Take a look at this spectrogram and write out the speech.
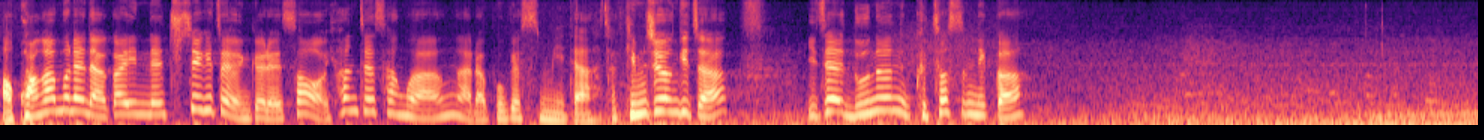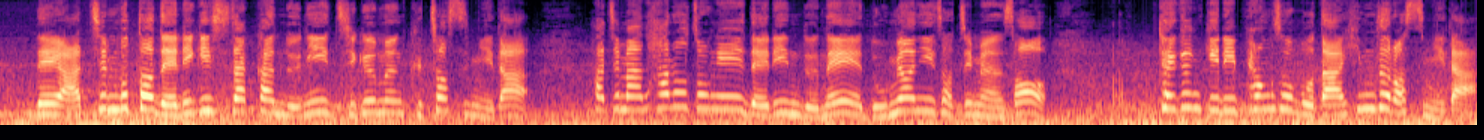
아, 광화문에 나가 있는 취재기자 연결해서 현재 상황 알아보겠습니다. 자, 김주영 기자, 이제 눈은 그쳤습니까? 네, 아침부터 내리기 시작한 눈이 지금은 그쳤습니다. 하지만 하루 종일 내린 눈에 노면이 젖으면서 퇴근길이 평소보다 힘들었습니다.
